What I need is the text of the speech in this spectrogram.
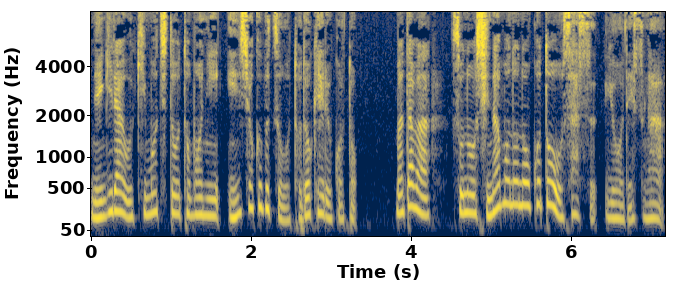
ねぎらう気持ちとともに飲食物を届けること、またはその品物のことを指すようですが、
